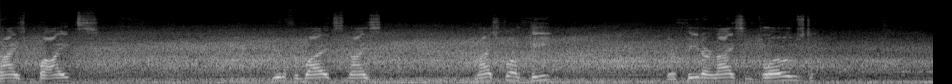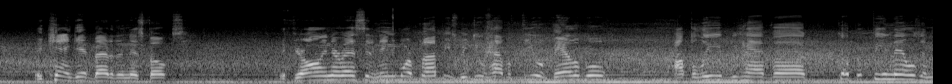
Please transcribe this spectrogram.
nice bites, beautiful bites, nice Nice front feet. Their feet are nice and closed. It can't get better than this, folks. If you're all interested in any more puppies, we do have a few available. I believe we have a couple females and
